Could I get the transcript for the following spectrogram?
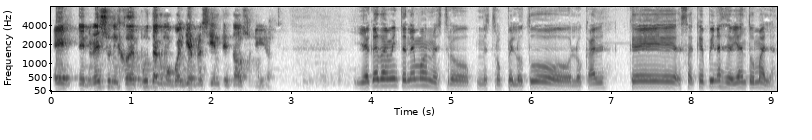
este, pero es un hijo de puta como cualquier presidente de Estados Unidos. Y acá también tenemos nuestro, nuestro pelotudo local. ¿Qué, ¿Qué opinas de Ollantumala?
